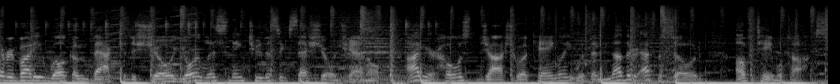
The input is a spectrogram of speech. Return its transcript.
everybody, welcome back to the show. You're listening to the Success Show channel. I'm your host, Joshua Kangley, with another episode of Table Talks.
